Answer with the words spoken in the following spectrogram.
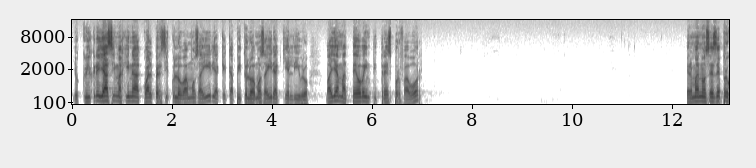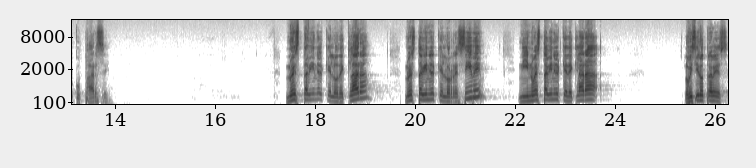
Yo creo que ya se imagina a cuál versículo vamos a ir y a qué capítulo vamos a ir aquí el libro. Vaya Mateo 23, por favor. Hermanos, es de preocuparse. No está bien el que lo declara, no está bien el que lo recibe, ni no está bien el que declara, lo voy a decir otra vez,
